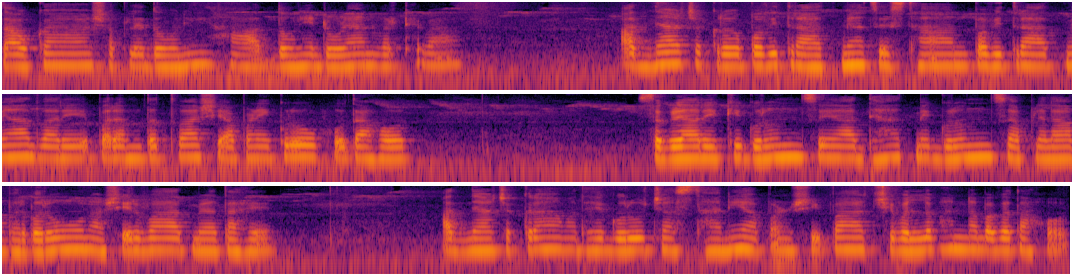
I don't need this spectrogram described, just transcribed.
सावकाश आपले दोन्ही हात दोन्ही डोळ्यांवर ठेवा. आज्ञाचक्र पवित्र आत्म्याचे स्थान पवित्र आत्म्याद्वारे परमतत्वाशी आपण एकरूप होत आहोत. सगळ्या रेखी गुरूंचे आध्यात्मिक गुरूंचे आपल्याला भरभरून आशीर्वाद मिळत आहे. आज्ञाचक्रामध्ये गुरुच्या स्थानी आपण श्रीपाद शिवल्लभांना बघत आहोत.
